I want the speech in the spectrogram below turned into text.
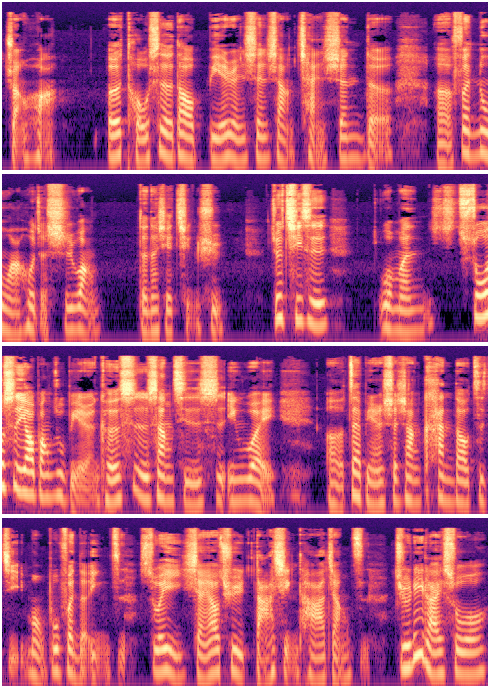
转化，而投射到别人身上产生的呃愤怒啊或者失望的那些情绪，就其实。我们说是要帮助别人，可是事实上其实是因为，呃在别人身上看到自己某部分的影子，所以想要去打醒他这样子。举例来说，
